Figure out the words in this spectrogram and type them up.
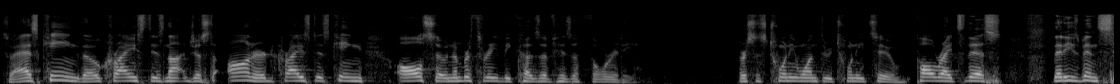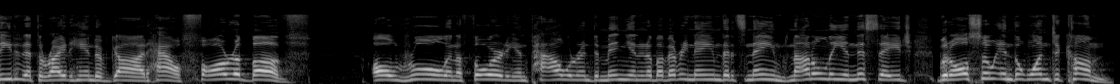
So, as king, though, Christ is not just honored, Christ is king also, number three, because of his authority. Verses 21 through 22. Paul writes this that he's been seated at the right hand of God, how? Far above all rule and authority and power and dominion and above every name that it's named, not only in this age, but also in the one to come.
